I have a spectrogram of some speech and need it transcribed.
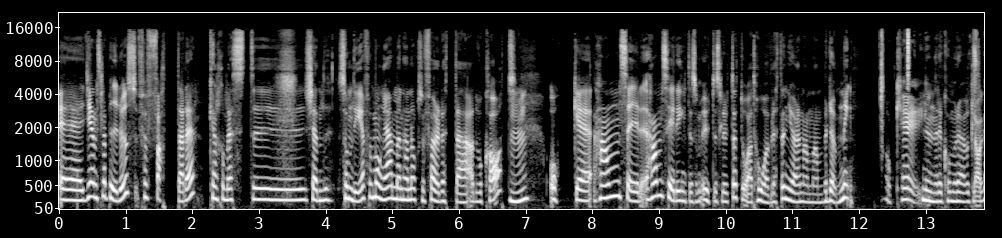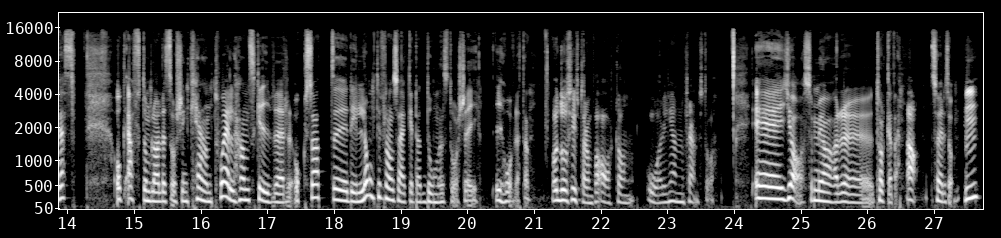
Eh, Jens Lapidus, författare, kanske mest eh, känd som det för många, men han är också före detta advokat. Mm. Och eh, han, säger, han ser det inte som uteslutet då att hovrätten gör en annan bedömning Okej. nu när det kommer att överklagas. Och Aftonbladets Oisin Cantwell han skriver också att eh, det är långt ifrån säkert att domen står sig i hovrätten. Och då syftar de på 18-åringen främst då? Eh, ja, som jag har eh, tolkat det. Ja. Så är det så. Mm.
